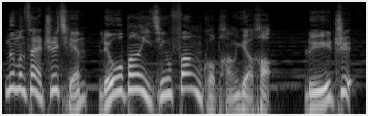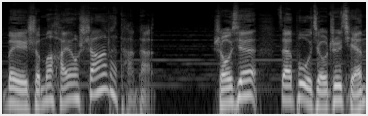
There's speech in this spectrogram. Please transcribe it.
那么在之前，刘邦已经放过彭越后，吕雉为什么还要杀了他呢？首先，在不久之前，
